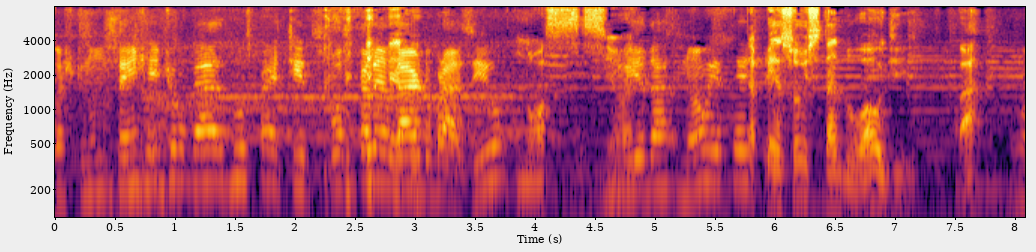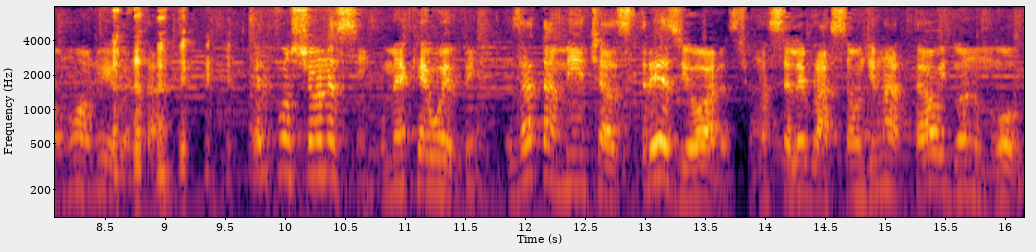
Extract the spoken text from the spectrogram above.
acho que não tem jeito de jogar duas partidas. Se fosse o calendário do Brasil, Nossa não senhora. ia dar, não ia ter Já jeito. pensou o estadual de pá? Não, ia aguentar. Ele funciona assim. Como é que é o evento? Exatamente às 13 horas, na celebração de Natal e do Ano Novo,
